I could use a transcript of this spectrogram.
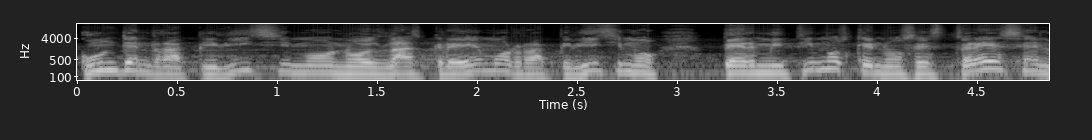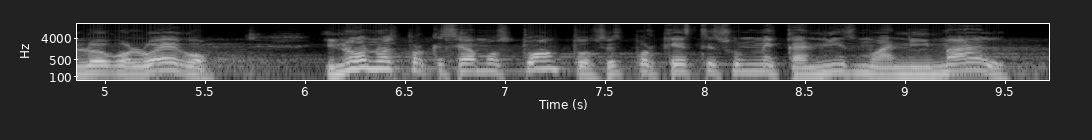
cunden rapidísimo, nos las creemos rapidísimo, permitimos que nos estresen luego, luego. Y no, no es porque seamos tontos, es porque este es un mecanismo animal.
